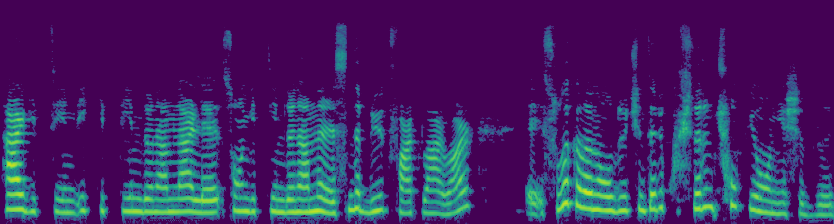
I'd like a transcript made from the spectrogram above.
her gittiğim, ilk gittiğim dönemlerle son gittiğim dönemler arasında büyük farklar var. E, sulak alan olduğu için tabii kuşların çok yoğun yaşadığı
